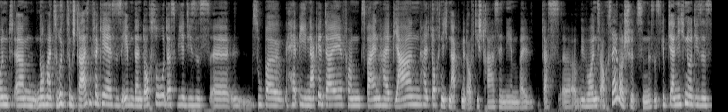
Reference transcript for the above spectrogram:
Und ähm, nochmal zurück zum Straßenverkehr. Es ist eben dann doch so, dass wir dieses äh, super happy Nackedei von zweieinhalb Jahren halt doch nicht nackt mit auf die Straße nehmen, weil das, äh, wir wollen es auch selber schützen. Das, es gibt ja nicht nur dieses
